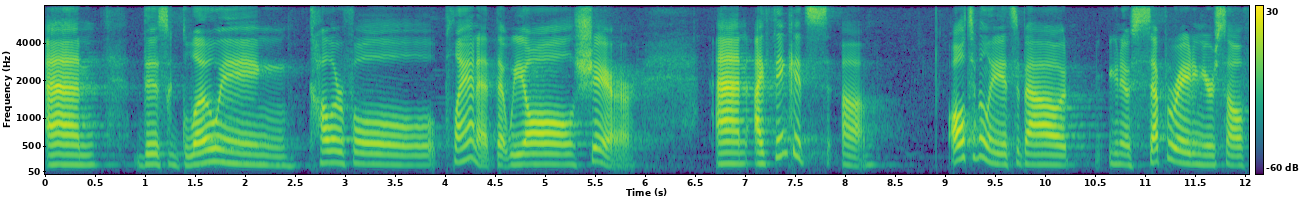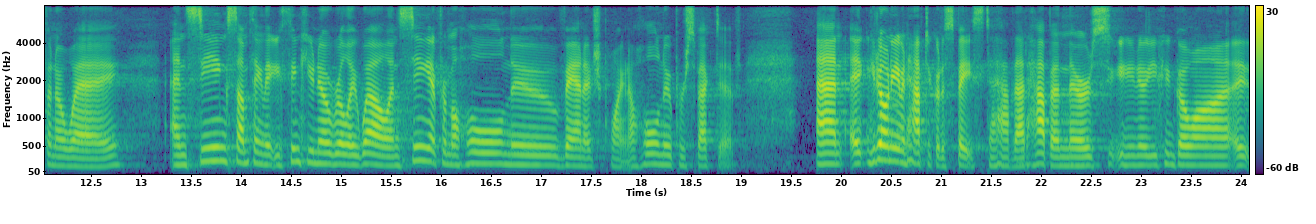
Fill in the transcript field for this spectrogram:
And this glowing, colorful planet that we all share. And I think it's um, ultimately it's about you know separating yourself in a way and seeing something that you think you know really well and seeing it from a whole new vantage point, a whole new perspective. And it, you don't even have to go to space to have that happen. There's, you know, you can go on, uh,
